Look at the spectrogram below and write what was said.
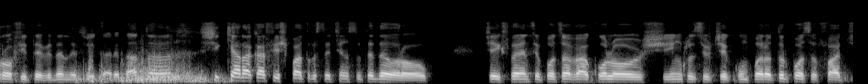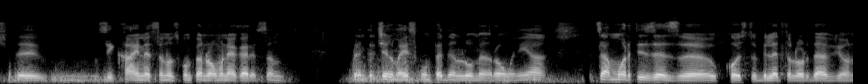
profit, evident, de fiecare dată și chiar dacă ar fi și 400-500 de euro, ce experiențe poți avea acolo și inclusiv ce cumpărături poți să faci de, zic, haine să nu-ți cumperi în România, care sunt printre cele mai scumpe din lume în România, îți amortizez uh, costul biletelor de avion.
